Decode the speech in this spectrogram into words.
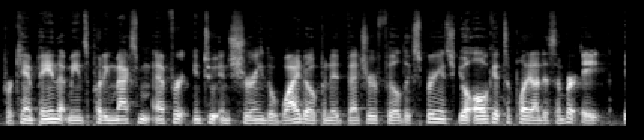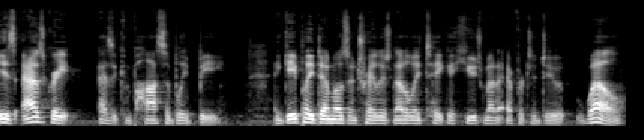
For campaign, that means putting maximum effort into ensuring the wide open, adventure filled experience you'll all get to play on December 8th is as great as it can possibly be. And gameplay demos and trailers not only take a huge amount of effort to do well,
